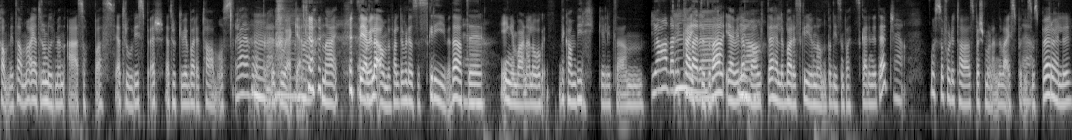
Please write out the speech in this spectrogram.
kan vi ta med? Og jeg tror nordmenn er såpass Jeg tror vi spør. Jeg tror ikke vi bare tar med oss. Ja, jeg håper det. Det tror jeg ikke. Nei. Nei. Så jeg ville anbefalt det for det å skrive det, at ja. ingen barn er lov å Det kan virke litt sånn ja, det er litt keitete, da. Jeg ville ja. valgt det, heller bare skrive navnet på de som faktisk er invitert. Ja. Og så får du ta spørsmålene underveis på de som spør, og heller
